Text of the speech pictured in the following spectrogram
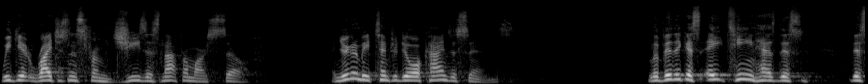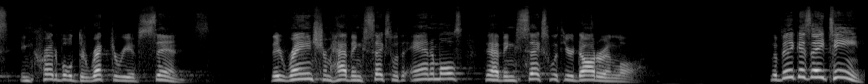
We get righteousness from Jesus, not from ourselves. And you're going to be tempted to do all kinds of sins. Leviticus 18 has this this incredible directory of sins. They range from having sex with animals to having sex with your daughter in law. Leviticus 18.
